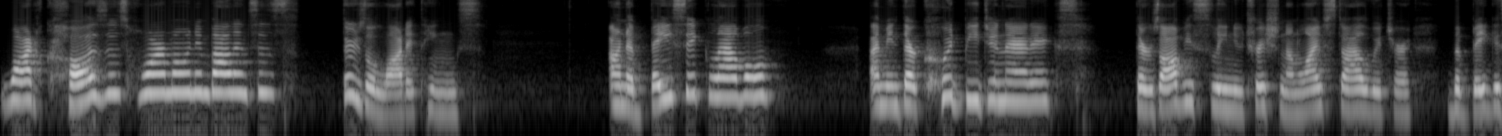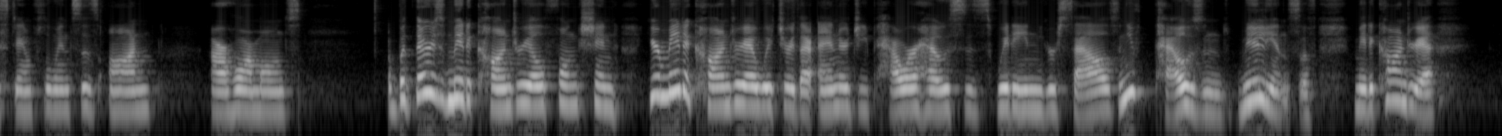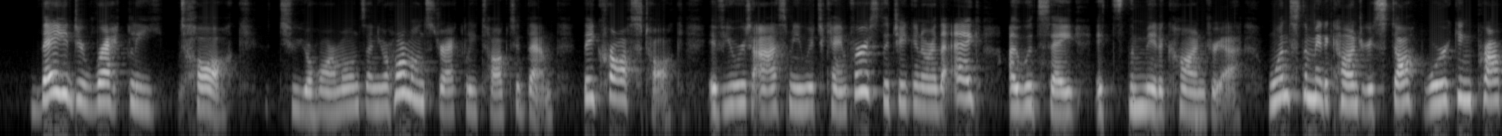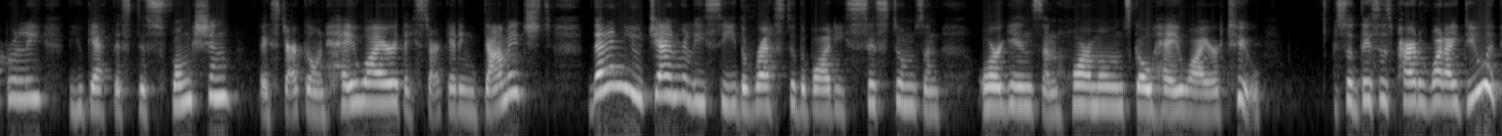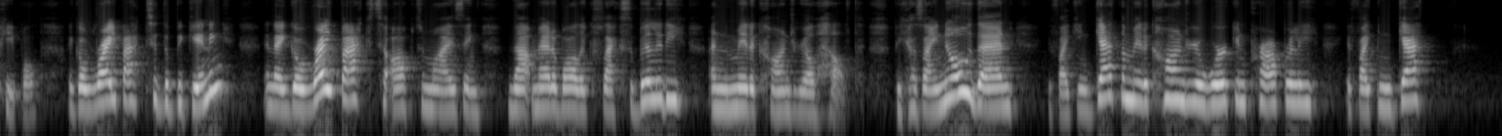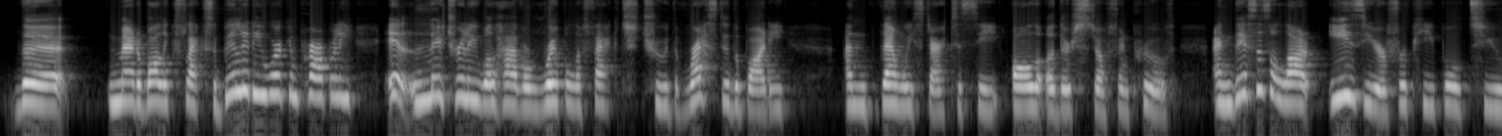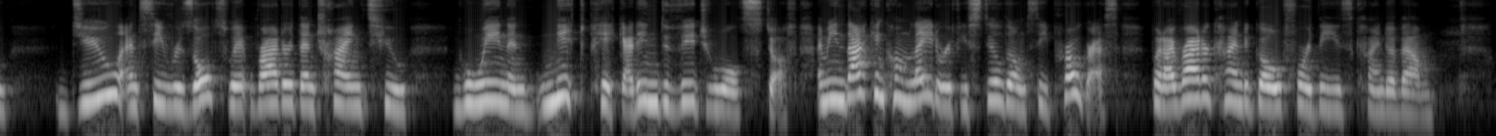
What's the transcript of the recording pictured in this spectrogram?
What causes hormone imbalances? There's a lot of things. On a basic level, I mean, there could be genetics. There's obviously nutrition and lifestyle, which are the biggest influences on our hormones. But there's mitochondrial function, your mitochondria, which are the energy powerhouses within your cells, and you've thousands, millions of mitochondria, they directly talk to your hormones, and your hormones directly talk to them. They crosstalk. If you were to ask me which came first, the chicken or the egg, I would say it's the mitochondria. Once the mitochondria stop working properly, you get this dysfunction. They start going haywire, they start getting damaged, then you generally see the rest of the body systems and organs and hormones go haywire too. So, this is part of what I do with people. I go right back to the beginning and I go right back to optimizing that metabolic flexibility and mitochondrial health. Because I know then if I can get the mitochondria working properly, if I can get the metabolic flexibility working properly, it literally will have a ripple effect through the rest of the body. And then we start to see all the other stuff improve. And this is a lot easier for people to do and see results with rather than trying to go in and nitpick at individual stuff. I mean, that can come later if you still don't see progress, but I rather kind of go for these kind of um,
